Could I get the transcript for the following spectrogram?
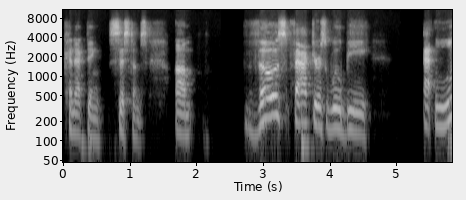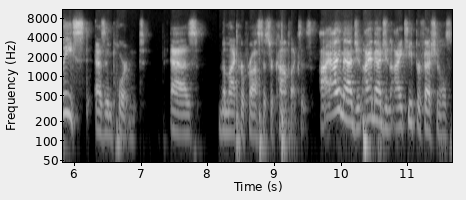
connecting systems. Um, those factors will be at least as important as the microprocessor complexes. I, I, imagine I imagine IT professionals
